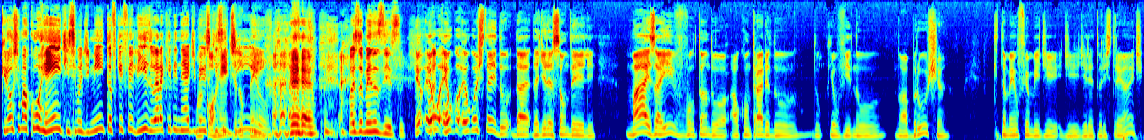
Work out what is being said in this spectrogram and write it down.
criou-se uma corrente em cima de mim, então eu fiquei feliz, eu era aquele nerd Uma meio corrente do esquecidinho. É, mais ou menos isso. Eu, eu, eu, eu gostei do- da, da direção dele. Mas aí, voltando ao contrário do, do que eu vi no, no A Bruxa, que também é um filme de, de diretor estreante,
